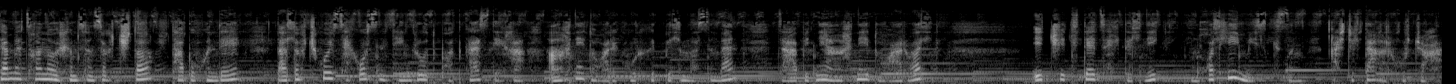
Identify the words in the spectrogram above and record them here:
Сайн байцгаана уу ихэм сонсогчдоо та бүхэндээ Далавчгүй сахиусан тэнгэрүүд подкастынхаа анхны дугаарыг хүрэхэд бэлэн болсон байна. За бидний анхны дугаар бол эд шидтэй захидалныг мухалгийн мис гэсэн гарчигтайгаар хүрч байгаа.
